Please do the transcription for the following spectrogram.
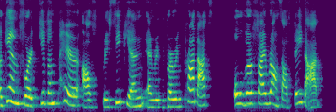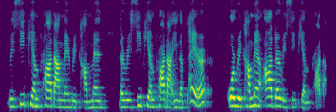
Again, for a given pair of recipient and referring products, over five rounds of data, recipient product may recommend the recipient product in the pair or recommend other recipient product.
